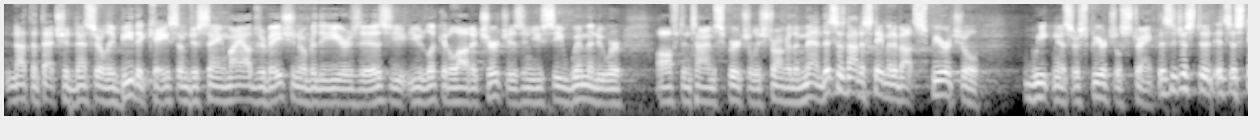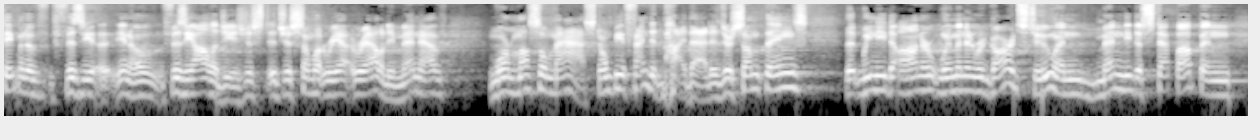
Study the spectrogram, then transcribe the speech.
not that that should necessarily be the case. I'm just saying my observation over the years is you, you, look at a lot of churches and you see women who are oftentimes spiritually stronger than men. This is not a statement about spiritual weakness or spiritual strength. This is just a, it's a statement of physio, you know, physiology. It's just, it's just somewhat rea- reality. Men have more muscle mass. Don't be offended by that. Is there some things that we need to honor women in regards to, and men need to step up and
